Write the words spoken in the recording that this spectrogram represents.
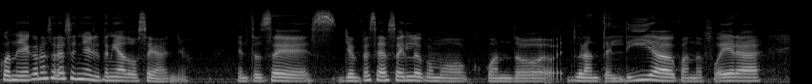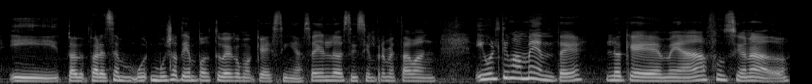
cuando llegué a conocer al Señor, yo tenía 12 años. Entonces, yo empecé a hacerlo como cuando, durante el día o cuando fuera y parece mucho tiempo estuve como que sin hacerlo, así siempre me estaban... Y últimamente lo que me ha funcionado,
